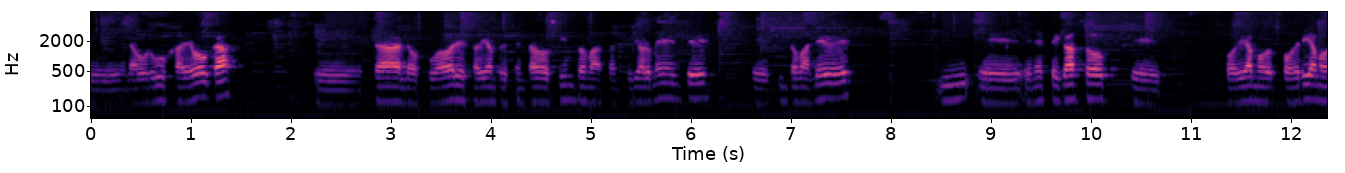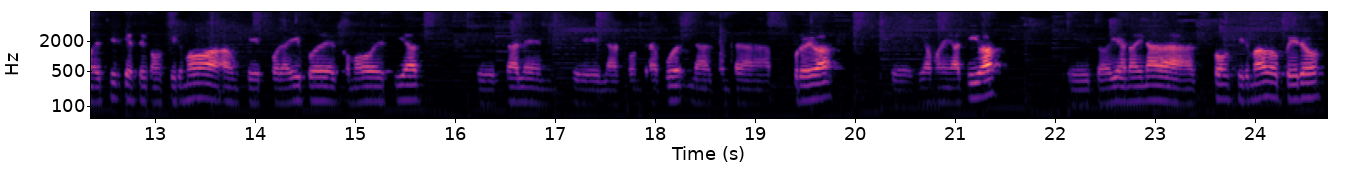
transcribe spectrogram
en la burbuja de Boca, eh, ya los jugadores habían presentado síntomas anteriormente, eh, síntomas leves, y eh, en este caso podríamos, podríamos decir que se confirmó, aunque por ahí puede, como vos decías, salen la, la contraprueba, digamos, negativa. todavía no hay nada confirmado, pero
